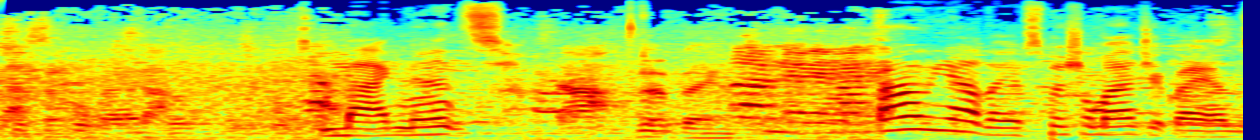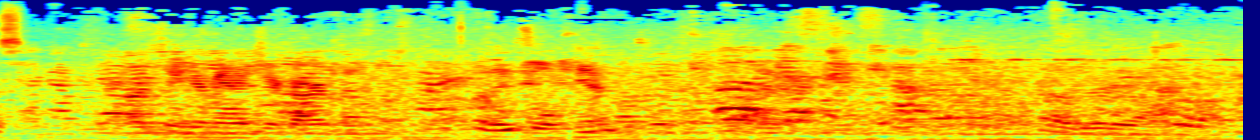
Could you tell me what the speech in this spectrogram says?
It's a simple bag, Magnets. but. Oh yeah, they have special magic bands. Our senior manager, Garvin. Oh, these little cans. Oh, there they are.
